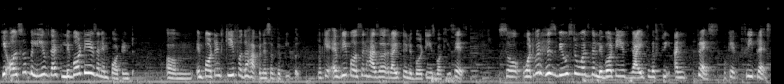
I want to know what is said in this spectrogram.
he also believed that liberty is an important um, important key for the happiness of the people. Okay, every person has a right to liberty, is what he says. So, what were his views towards the liberties, rights, and the free and press? Okay, free press.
